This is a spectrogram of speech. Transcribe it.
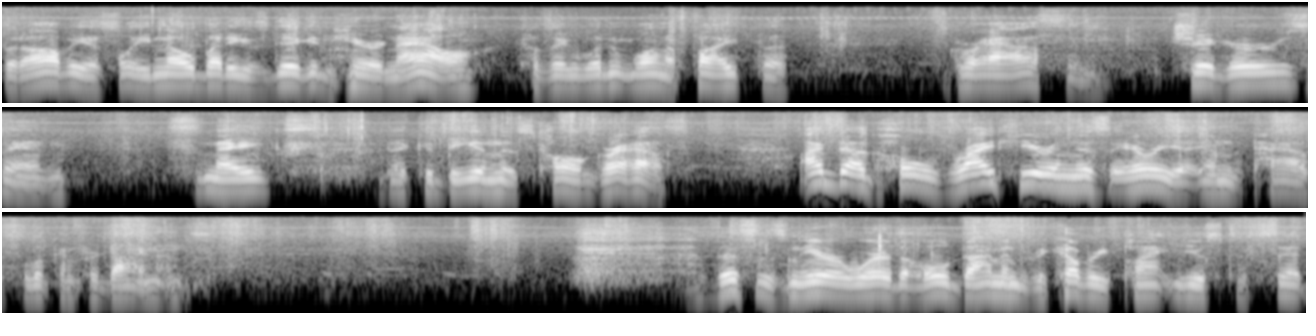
but obviously nobody's digging here now because they wouldn't want to fight the grass and chiggers and snakes that could be in this tall grass. I've dug holes right here in this area in the past looking for diamonds. This is near where the old diamond recovery plant used to sit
